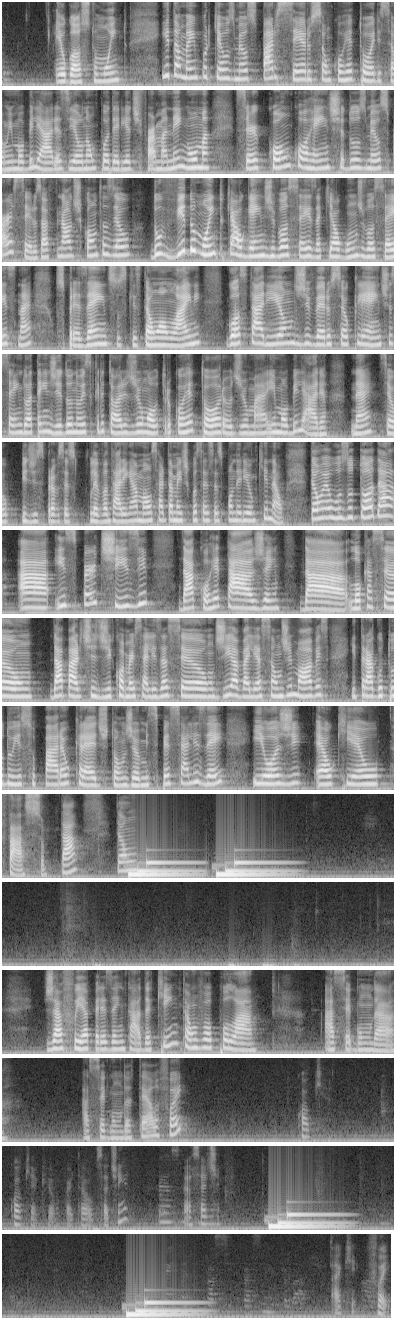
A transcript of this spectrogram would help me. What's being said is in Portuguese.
eu gosto muito e também porque os meus parceiros são corretores, são imobiliárias, e eu não poderia, de forma nenhuma, ser concorrente dos meus parceiros. Afinal de contas, eu duvido muito que alguém de vocês, aqui alguns de vocês, né, os presentes, os que estão online, gostariam de ver o seu cliente sendo atendido no escritório de um outro corretor ou de uma imobiliária, né? Se eu pedisse para vocês levantarem a mão, certamente vocês responderiam que não. Então eu uso toda a expertise da corretagem, da locação, da parte de comercialização, de avaliação de imóveis e trago tudo isso para o crédito, onde eu me especializei e hoje é o que eu faço, tá? Então, já fui apresentada aqui, então vou pular a segunda a segunda tela, foi? Qual que é? Qual que é que eu aperto a setinha? É a setinha. Aqui, foi.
